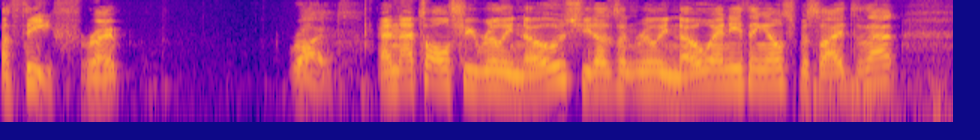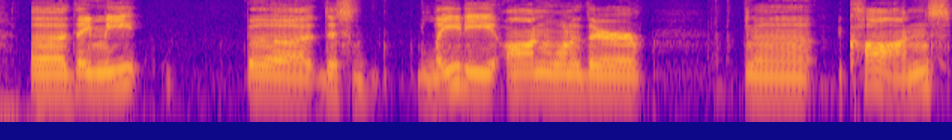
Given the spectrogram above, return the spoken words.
a thief, right? Right. and that's all she really knows. She doesn't really know anything else besides that. Uh, they meet uh, this lady on one of their uh, cons,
